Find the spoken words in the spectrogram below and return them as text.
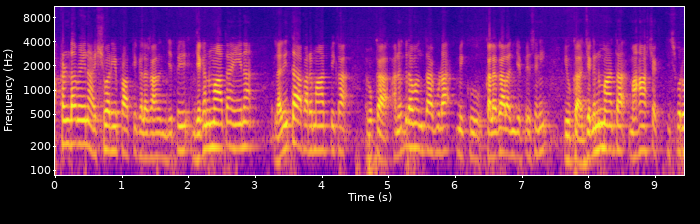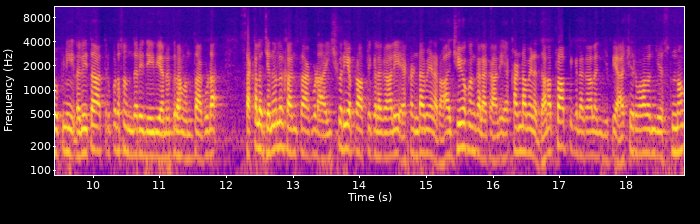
అఖండమైన ఐశ్వర్య ప్రాప్తి కలగాలని చెప్పి జగన్మాత అయిన లలిత పరమాత్మిక ఒక అనుగ్రహం అంతా కూడా మీకు కలగాలని చెప్పేసి ఈ యొక్క జగన్మాత మహాశక్తి స్వరూపిణి లలిత త్రిపుర సుందరి దేవి అనుగ్రహం అంతా కూడా సకల జనులకంతా కూడా ఐశ్వర్య ప్రాప్తి కలగాలి అఖండమైన రాజయోగం కలగాలి అఖండమైన ధనప్రాప్తి కలగాలని చెప్పి ఆశీర్వాదం చేస్తున్నాం.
